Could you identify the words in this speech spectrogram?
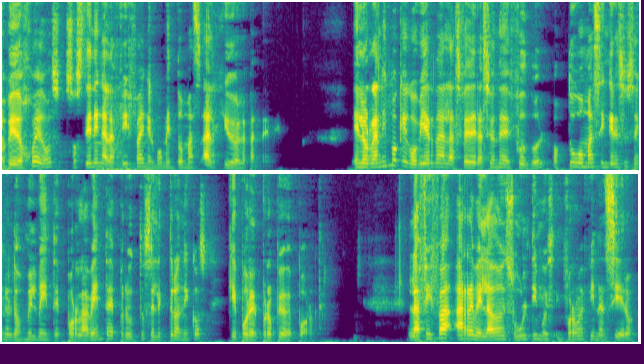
Los videojuegos sostienen a la FIFA en el momento más álgido de la pandemia. El organismo que gobierna las federaciones de fútbol obtuvo más ingresos en el 2020 por la venta de productos electrónicos que por el propio deporte. La FIFA ha revelado en su último informe financiero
